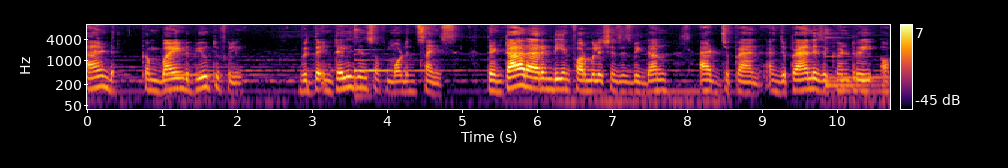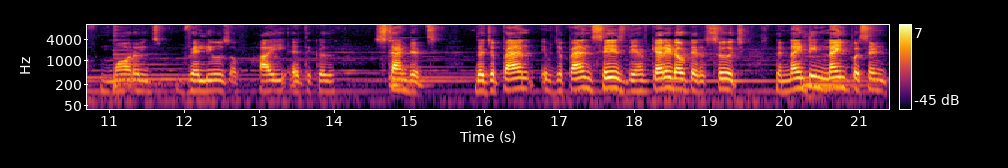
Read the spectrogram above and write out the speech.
and combined beautifully with the intelligence of modern science the entire r&d and formulations is being done at japan and japan is a country of morals values of high ethical standards. The japan if japan says they have carried out a research the 99%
